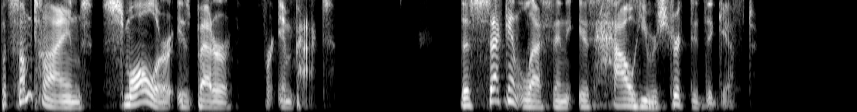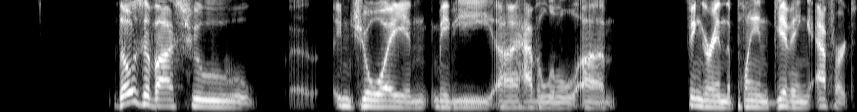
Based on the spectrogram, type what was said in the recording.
But sometimes smaller is better for impact. The second lesson is how he restricted the gift. Those of us who uh, enjoy and maybe uh, have a little um, finger in the planned giving effort,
